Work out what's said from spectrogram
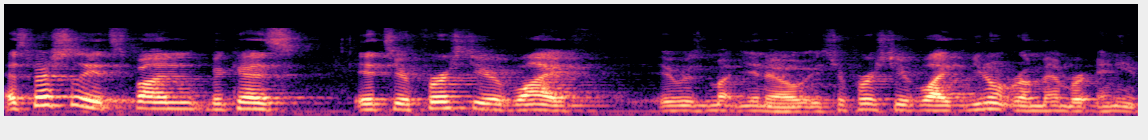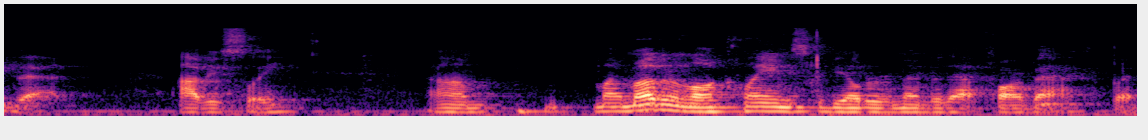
Especially, it's fun because it's your first year of life. It was, you know, it's your first year of life. You don't remember any of that, obviously. Um, my mother-in-law claims to be able to remember that far back, but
